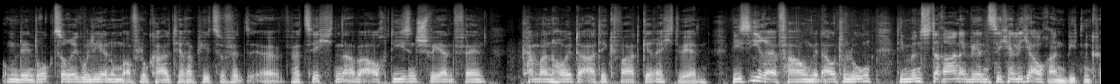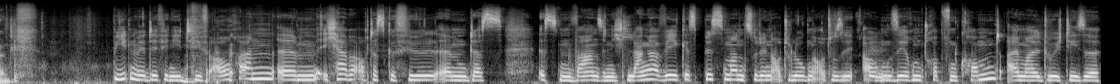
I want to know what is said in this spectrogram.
um den Druck zu regulieren, um auf Lokaltherapie zu ver äh, verzichten. Aber auch diesen schweren Fällen kann man heute adäquat gerecht werden. Wie ist Ihre Erfahrung mit Autologen? Die Münsteraner werden es sicherlich auch anbieten können bieten wir definitiv auch an. Ähm, ich habe auch das Gefühl, ähm, dass es ein wahnsinnig langer Weg ist, bis man zu den autologen Augenserumtropfen kommt. Einmal durch diese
